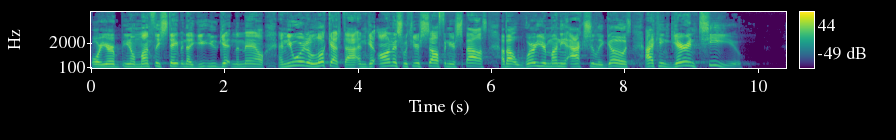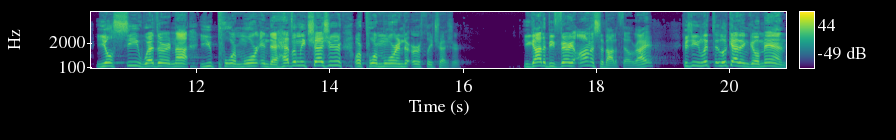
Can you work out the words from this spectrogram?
or your you know, monthly statement that you, you get in the mail, and you were to look at that and get honest with yourself and your spouse about where your money actually goes, I can guarantee you you'll see whether or not you pour more into heavenly treasure or pour more into earthly treasure. You got to be very honest about it, though, right? Because you can look at it and go, man,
